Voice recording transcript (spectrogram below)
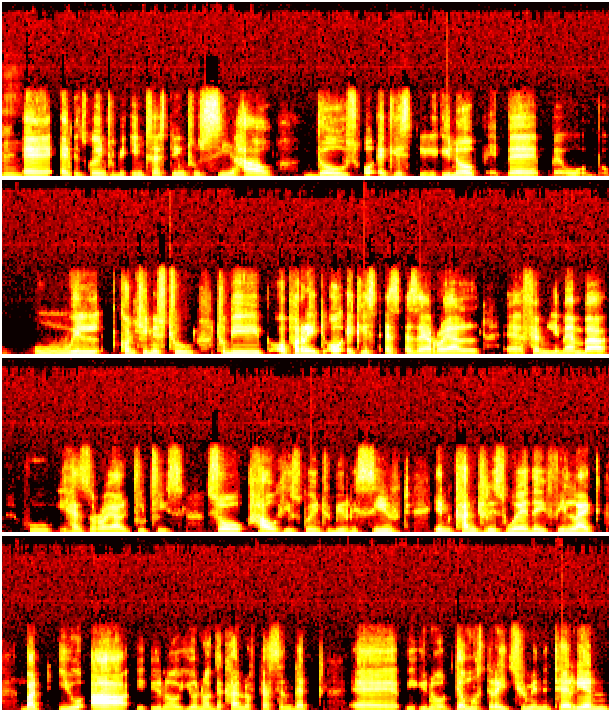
Mm. Uh, and it's going to be interesting to see how those, or at least, you know, will continues to to be operate, or at least as, as a royal uh, family member who has royal duties. So how he's going to be received in countries where they feel like, but you are, you know, you're not the kind of person that, uh, you know, demonstrates humanitarian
